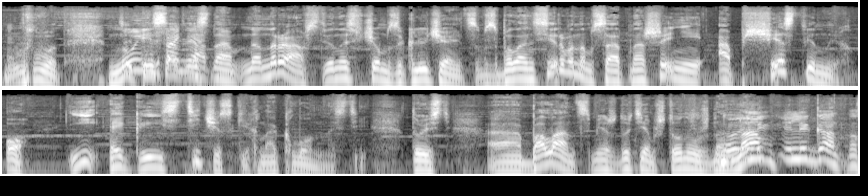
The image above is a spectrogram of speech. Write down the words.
Вот. Ну и, соответственно, нравственность в чем заключается? В сбалансированном соотношении общественных, о, и эгоистических наклонностей. То есть а, баланс между тем, что нужно Ну, нам, эле- элегантно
